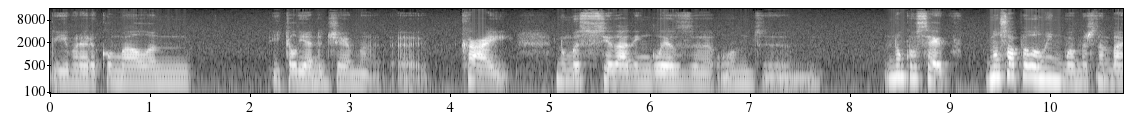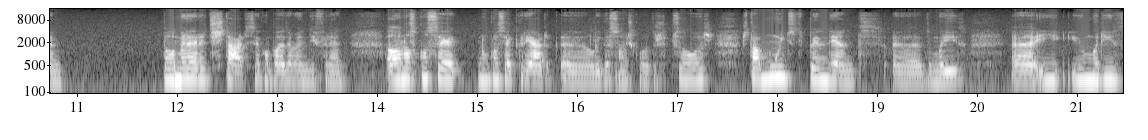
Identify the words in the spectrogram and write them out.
e a maneira como ela, italiana de uh, cai numa sociedade inglesa onde não consegue, não só pela língua, mas também pela maneira de estar, ser completamente diferente. Ela não se consegue, não consegue criar uh, ligações com outras pessoas, está muito dependente uh, do marido e, e, o marido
